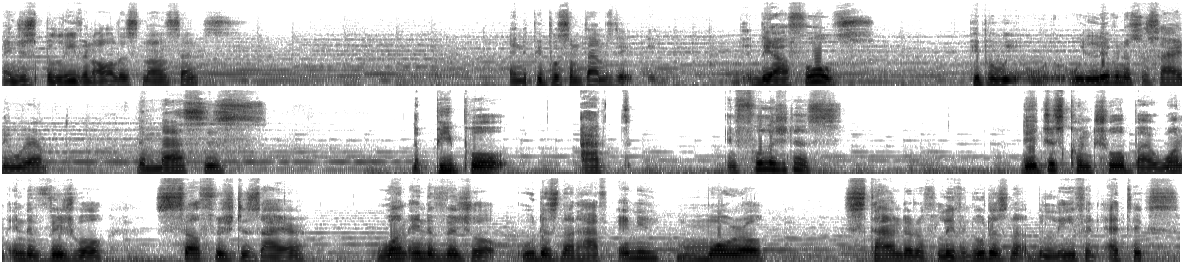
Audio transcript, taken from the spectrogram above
and just believe in all this nonsense and the people sometimes they they are fools. People we we live in a society where the masses the people act in foolishness. They're just controlled by one individual selfish desire one individual who does not have any moral standard of living who does not believe in ethics.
